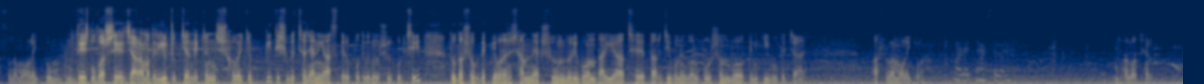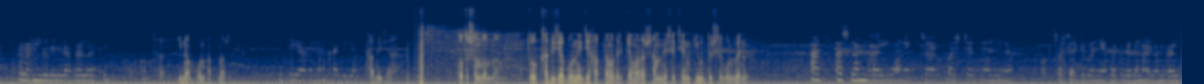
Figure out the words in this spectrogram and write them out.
আসসালামু আলাইকুম। দেশ প্রবাসে যারা আমাদের ইউটিউব চ্যানেল দেখছেন সবাইকে প্রীতি শুভেচ্ছা জানিয়ে আজকের প্রতিবেদন শুরু করছি। তো দর্শক দেখতে পারেন সামনে এক সুন্দরী বোন দাঁড়িয়ে আছে তার জীবনের গল্প শুনব তিনি কি বলতে চায়? আসসালামু আলাইকুম। ভালো আছেন? আলহামদুলিল্লাহ ভালো আছি। আচ্ছা কি নাম বোন আপনার? জি আমার নাম খাদিজা। খাদিজা। কত সুন্দর নাম। তো খাদিজা বোন এই যে আপনি আমাদের ক্যামেরার সামনে এসেছেন কি উদ্দেশ্যে বলবেন? আসলাম ভাই অনেকটা কষ্টের মন নিয়ে কষ্টের জীবন নিয়ে প্রতিবেদন আইলাম ভাই।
